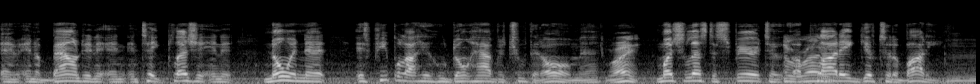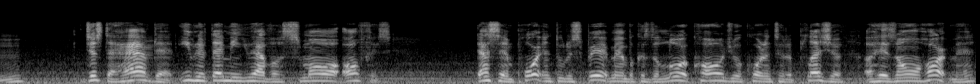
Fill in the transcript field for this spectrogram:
and, and abound in it and, and take pleasure in it, knowing that it's people out here who don't have the truth at all, man. Right. Much less the spirit to Right. apply their gift to the body. hmm just to have that, even if that means you have a small office. That's important through the spirit, man, because the Lord called you according to the pleasure of his own heart, man,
